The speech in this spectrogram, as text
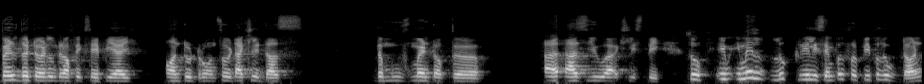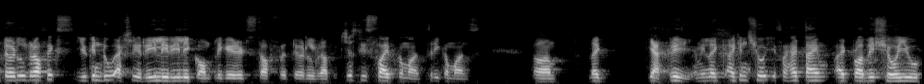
build the Turtle Graphics API onto drone, so it actually does the movement of the as you actually speak. So it, it, may look really simple for people who've done turtle graphics. You can do actually really, really complicated stuff with turtle graphics. Just these five commands, three commands. Um, like, yeah, crazy. I mean, like, I can show, if I had time, I'd probably show you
